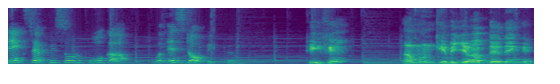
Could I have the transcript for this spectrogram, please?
नेक्स्ट एपिसोड होगा, वो इस टॉपिक पे होगा। ठीक है, हम उनके भी जवाब दे देंगे।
